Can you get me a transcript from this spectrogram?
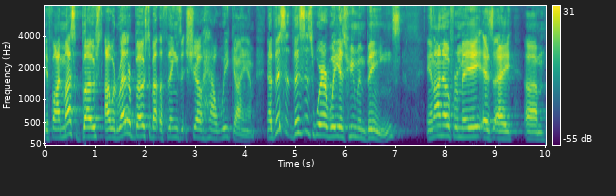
If I must boast, I would rather boast about the things that show how weak I am. Now, this, this is where we as human beings, and I know for me as a, um,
